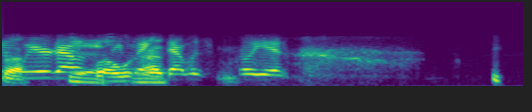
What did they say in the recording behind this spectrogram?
So, Weird Al's yeah. remake, Well, that was brilliant.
